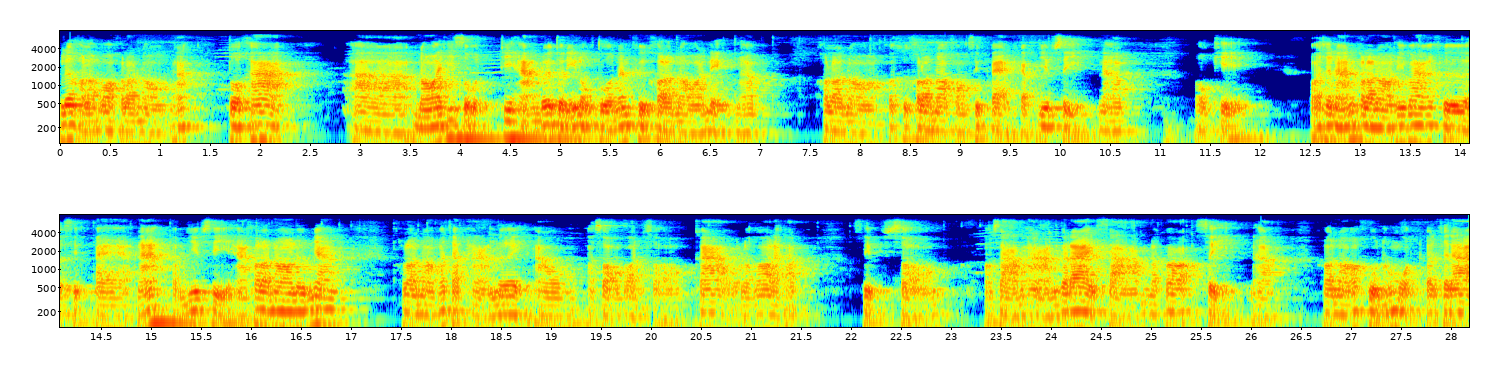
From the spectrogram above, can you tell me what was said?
เรื่องของละมอคลนอนะตัวค่าน้อยที่สุดที่หารด้วยตัวนี้ลงตัวนั่นคือคอรนอนั่นเองนะครับคอรนอก็คือคอรนอของ 18 กับ 24 นะครับโอเค เพราะฉะนั้นคอรนอที่ว่าก็คือ 18 นะกับ 24 หาคอรนอลืมยัง คอนอก็จับหารเลยเอาเอา2ก่อน2 9แล้วก็อะไรครับ12เอา3หารก็ได้3แล้วก็4นะครับคอนอก็คูณทั้งหมดก็จะได้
